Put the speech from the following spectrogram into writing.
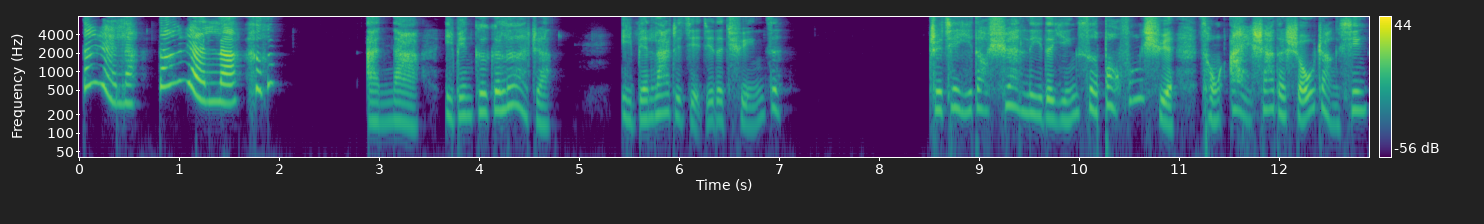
当然了，当然了。安娜一边咯咯乐着，一边拉着姐姐的裙子。只见一道绚丽的银色暴风雪从艾莎的手掌心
